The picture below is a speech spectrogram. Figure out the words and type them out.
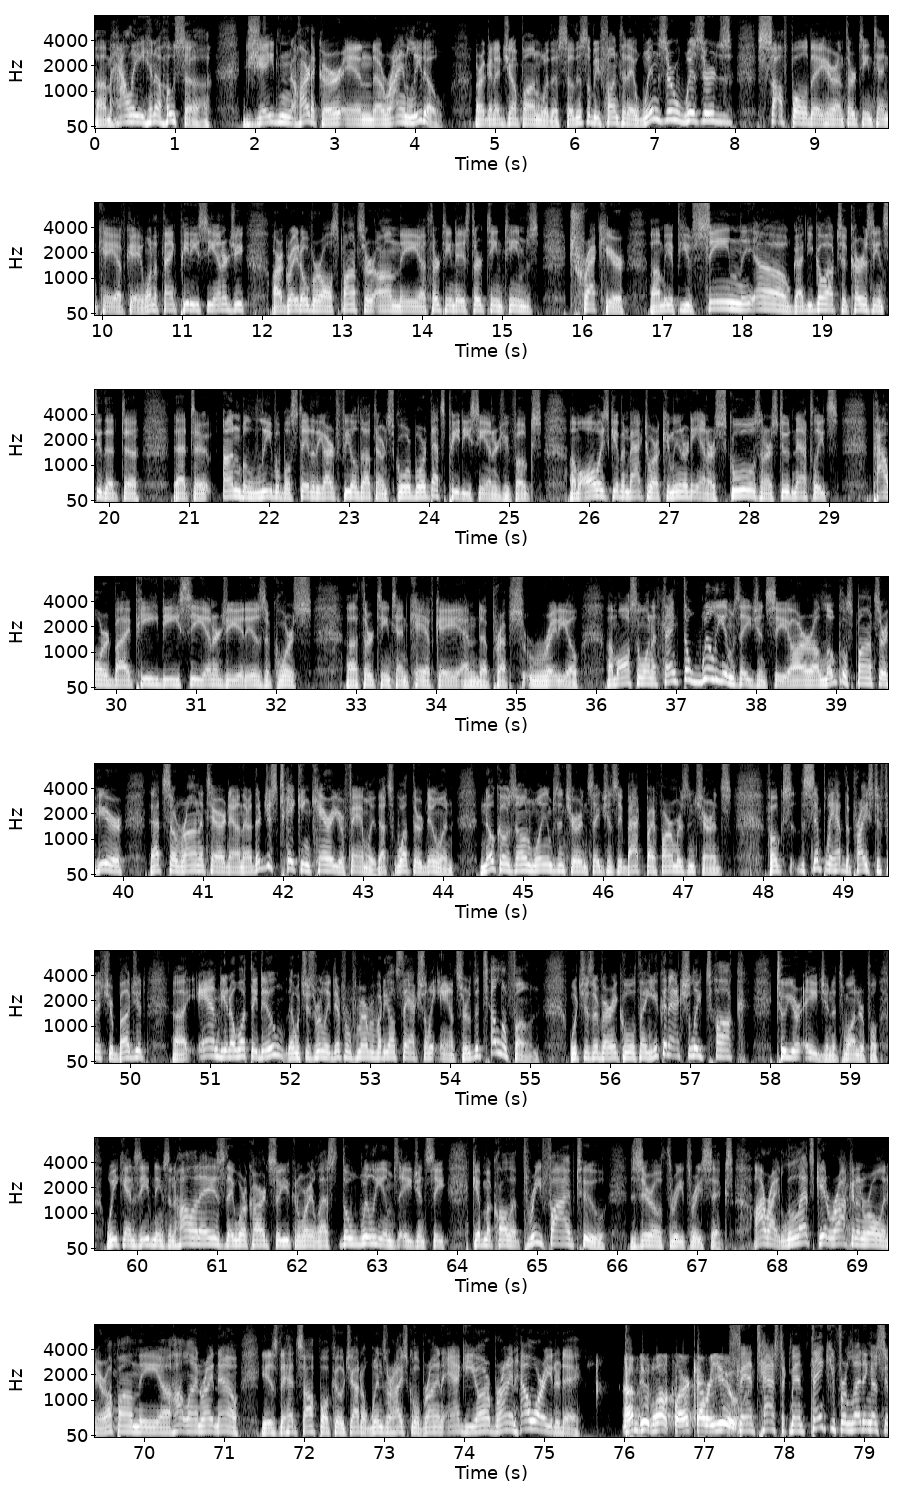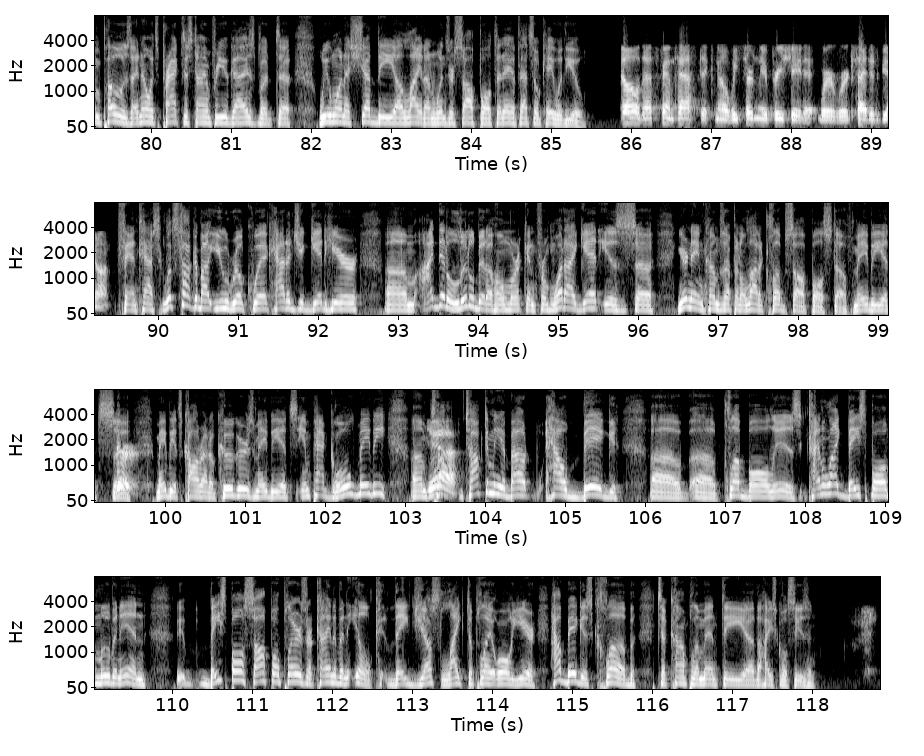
Um, Halleigh Hinojosa, Jaiden Harteker, and uh, Ryan Leto are going to jump on with us. So this will be fun today. Windsor Wizards softball day here on 1310 KFK. I want to thank PDC Energy, our great overall sponsor on the uh, 13 days, 13 teams trek here. Um, if you've seen the oh god, you go out to Kersey and see that uh, that uh, unbelievable state of the art field out there and scoreboard. That's PDC Energy, folks. I'm always giving back to our community and our schools and our student athletes, powered by PDC Energy. It is, of course, 1310 uh, KFK and uh, Preps Radio. I um, also want to thank the Williams Agency, our uh, local sponsor here. That's uh, Ron and Tara down there. They're just taking care of your family. That's what they're doing. NOCO's own Williams Insurance Agency, backed by Farmers Insurance. Folks simply have the price to fit your budget. Uh, and you know what they do, which is really different from everybody else? They actually answer the telephone, which is a very cool thing. You can actually talk to your agent. It's wonderful. Weekends, evenings, and holidays, they work hard so you can worry less. The Williams Agency. Give them a call at 352 0336. All right, let's get rocking and rolling here. Up on the uh, hotline right now is the head softball coach out of Windsor High School, Brian Aguiar. Brian, how are you today? I'm doing well, Clark. How are you? Fantastic, man. Thank you for letting us impose. I know it's practice time for you guys, but uh, we want to shed the uh, light on Windsor softball today, if that's okay with you. Oh, that's fantastic. No, we certainly appreciate it. We're, we're excited to be on. Fantastic. Let's talk about you real quick. How did you get here? Um, I did a little bit of homework, and from what I get is uh, your name comes up in a lot of club softball stuff. Maybe it's uh, sure. uh, maybe it's Colorado Cougars. Maybe it's Impact Gold. Maybe. Um, yeah. Talk, talk, to me about how big uh, uh club ball is. Kind of like baseball moving in. Baseball, softball players are kind of an ilk. They just like to play all year. How big is club? To complement the uh, the high school season?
